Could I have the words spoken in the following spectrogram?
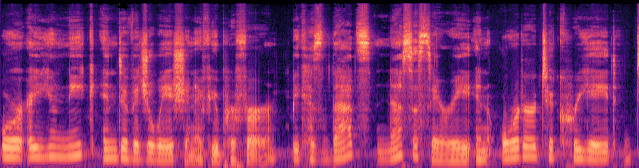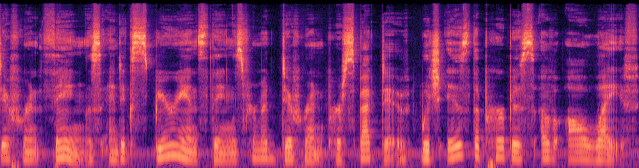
or a unique individuation, if you prefer, because that's necessary in order to create different things and experience things from a different perspective, which is the purpose of all life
